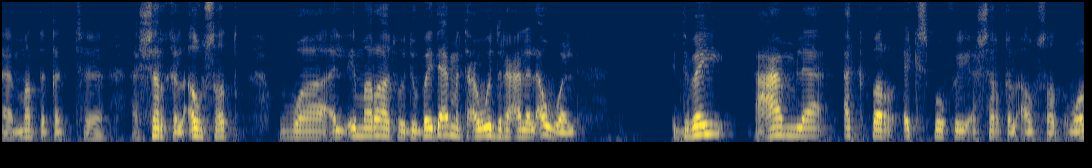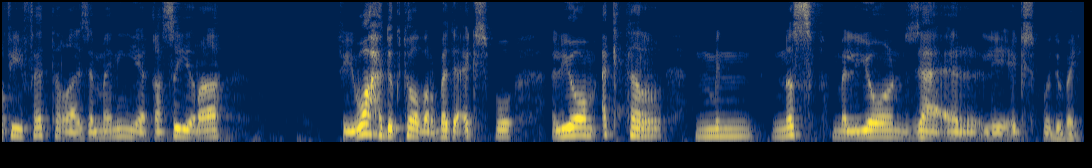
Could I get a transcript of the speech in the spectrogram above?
منطقة الشرق الأوسط. والإمارات ودبي دائما تعودنا على الأول. دبي عاملة أكبر إكسبو في الشرق الأوسط وفي فترة زمنية قصيرة. في 1 أكتوبر بدأ إكسبو اليوم أكثر من نصف مليون زائر لإكسبو دبي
